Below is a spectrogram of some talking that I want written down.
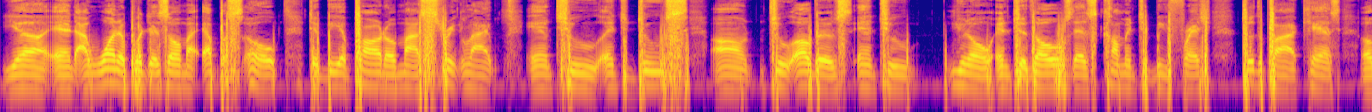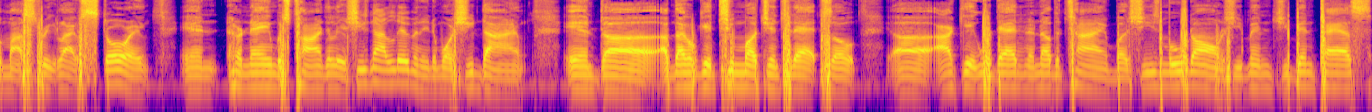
Yeah, and I want to put this on my episode to be a part of my street life and to introduce um, to others and to you know, and to those that's coming to be fresh to the podcast of my street life story. And her name was Tanya Lear. She's not living anymore. She died. And uh, I'm not going to get too much into that. So uh, I'll get with that in another time. But she's moved on. She's been, she's been past,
